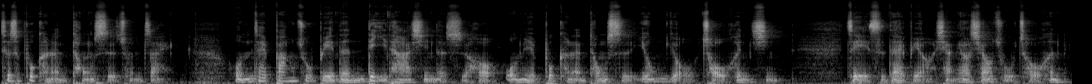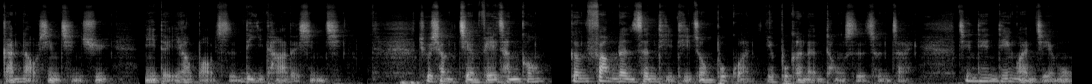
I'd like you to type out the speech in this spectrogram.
这是不可能同时存在。我们在帮助别人利他心的时候，我们也不可能同时拥有仇恨心。这也是代表，想要消除仇恨干扰性情绪，你得要保持利他的心情。就像减肥成功跟放任身体体重不管，也不可能同时存在。今天听完节目，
